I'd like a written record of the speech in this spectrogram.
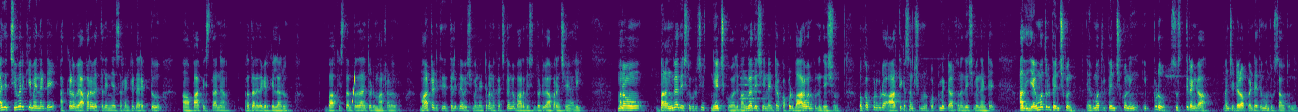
అది చివరికి ఏమైందంటే అక్కడ వ్యాపారవేత్తలు ఏం చేశారంటే డైరెక్ట్ పాకిస్తాన్ ప్రధాని దగ్గరికి వెళ్ళారు. పాకిస్తాన్ ప్రధానితో మాట్లాడారు. మాట్లాడితే తెలిపిన విషయం ఏంటంటే మనం ఖచ్చితంగా భారతదేశంతో వ్యాపారం చేయాలి. మనం బంగ్లాదేశ్ గురించి నేర్చుకోవాలి. బంగ్లాదేశ్ ఏంటంటే ఒకప్పుడు భారం అనుకున్న దేశం. ఒకప్పుడు కూడా ఆర్థిక సంక్షేమంలో కొట్టుమిట్టాడుతున్న దేశం ఏంటంటే అది ఎగుమతులు పెంచుకుంది. ఎగుమతులు పెంచుకొని ఇప్పుడు సుస్థిరంగా మంచి డెవలప్మెంట్ అయితే ముందుకు సాగుతుంది.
